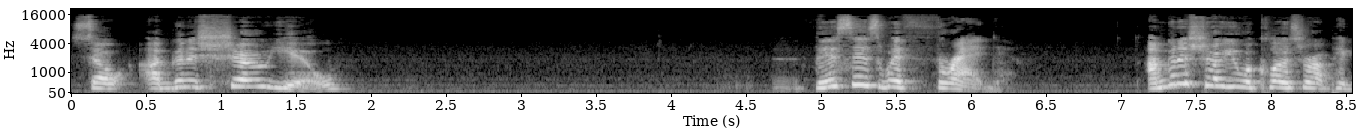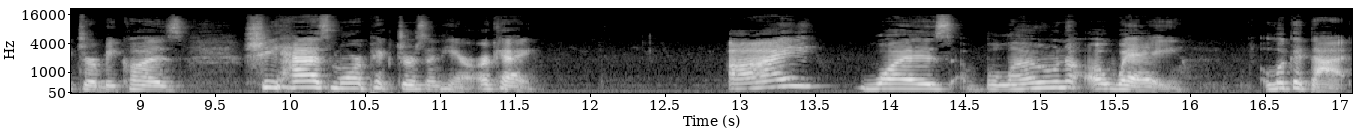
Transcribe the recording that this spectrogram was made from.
So I'm going to show you. This is with thread. I'm going to show you a closer up picture because she has more pictures in here. Okay. I was blown away. Look at that.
